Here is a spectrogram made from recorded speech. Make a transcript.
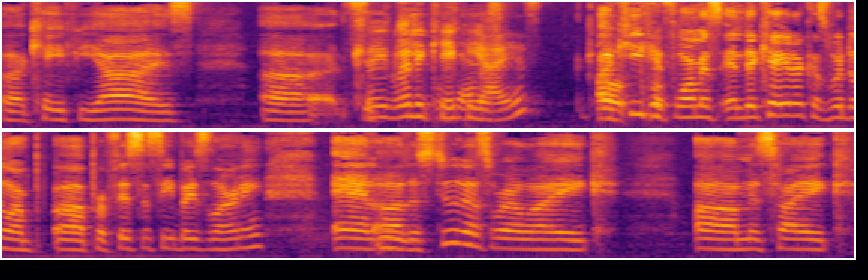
uh, KPIs, uh, say what a KPI is a oh, key performance indicator because we're doing uh, proficiency based learning, and uh, mm. the students were like, um, "It's like,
